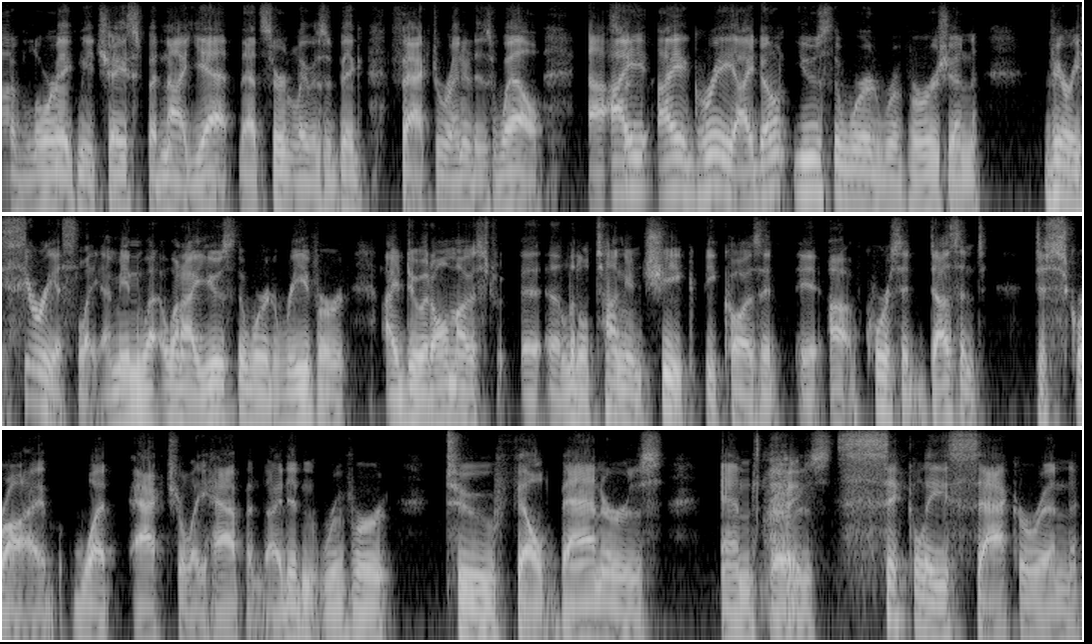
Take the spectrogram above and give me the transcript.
of Lord make me chaste, but not yet. That certainly was a big factor in it as well. I, I agree. I don't use the word reversion very seriously. I mean, when I use the word revert, I do it almost a, little tongue in cheek because it, it uh, of course, it doesn't describe what actually happened. I didn't revert to felt banners and those right. sickly, saccharine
